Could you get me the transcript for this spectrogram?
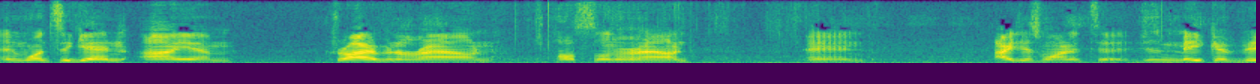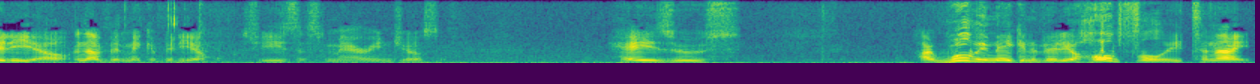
and once again, I am driving around, hustling around, and I just wanted to just make a video. Not make a video. Jesus, Mary and Joseph. Jesus. I will be making a video hopefully tonight.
